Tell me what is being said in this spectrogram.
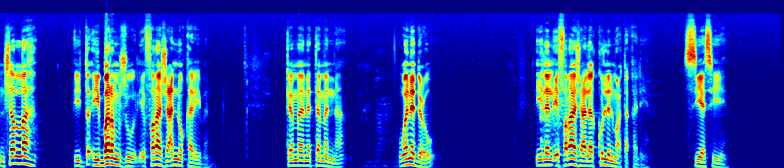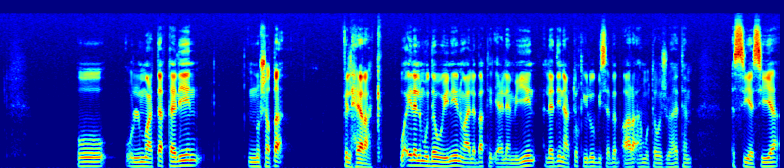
إن شاء الله يبرمجوا الإفراج عنه قريبا. كما نتمنى وندعو إلى الإفراج على كل المعتقلين السياسيين. والمعتقلين النشطاء في الحراك وإلى المدونين وعلى باقي الإعلاميين الذين اعتقلوا بسبب آرائهم وتوجهاتهم السياسية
